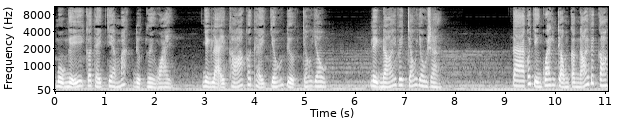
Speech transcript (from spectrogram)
Mụ nghĩ có thể che mắt được người ngoài, nhưng lại khó có thể giấu được cháu dâu. Liền nói với cháu dâu rằng, ta có chuyện quan trọng cần nói với con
